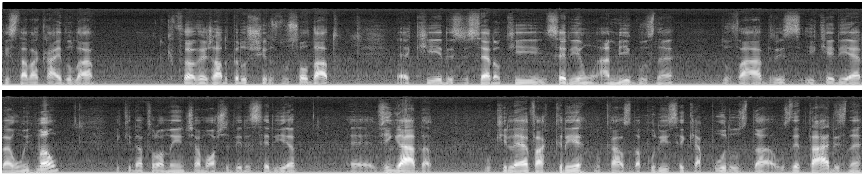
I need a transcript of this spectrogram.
que estava caído lá, que foi alvejado pelos tiros do soldado, é que eles disseram que seriam amigos né, do Vadres e que ele era um irmão e que naturalmente a morte dele seria é, vingada. O que leva a crer, no caso da polícia que apura os, da, os detalhes né,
